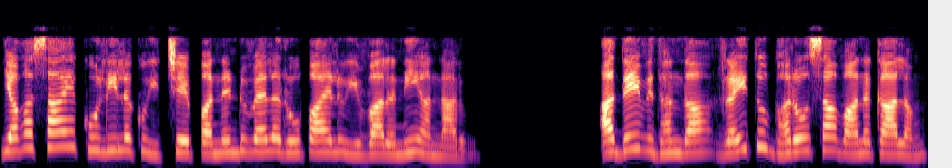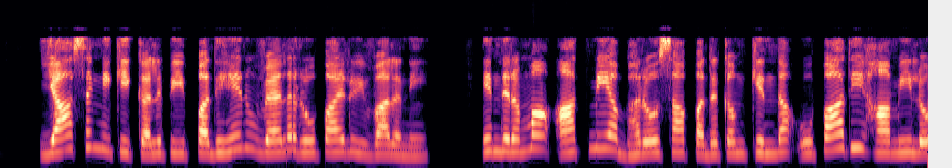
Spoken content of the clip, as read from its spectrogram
వ్యవసాయ కూలీలకు ఇచ్చే పన్నెండు వేల రూపాయలు ఇవ్వాలని అన్నారు. అదేవిధంగా రైతు భరోసా వానకాలం యాసంగికి కలిపి పదిహేను వేల రూపాయలు ఇవ్వాలని ఇందిరమ్మ ఆత్మీయ భరోసా పథకం కింద ఉపాధి హామీలో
